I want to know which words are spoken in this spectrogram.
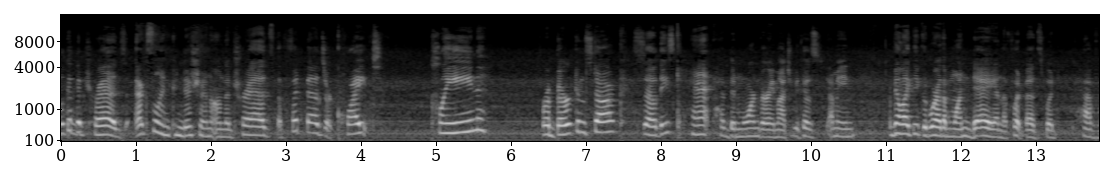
look at the treads. Excellent condition on the treads. The footbeds are quite clean for Birkenstock. So these can't have been worn very much because, I mean, I feel like you could wear them one day and the footbeds would have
